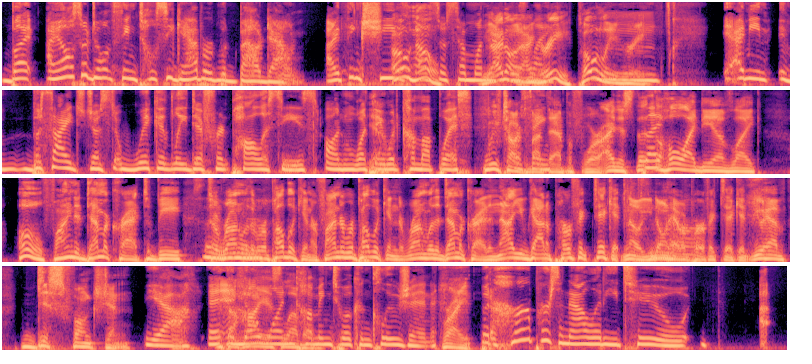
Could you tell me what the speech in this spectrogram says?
but I also don't think Tulsi Gabbard would bow down. I think she is oh no. also someone Yeah, that I don't I like- agree. Totally mm, agree. I mean, besides just wickedly different policies on what they would come up with. We've talked about think. that before. I just the, But- the whole idea of like, oh, find a Democrat to be to run with a Republican, or find a Republican to run with a Democrat, and now you've got a perfect ticket. No, you don't have a perfect ticket. You have dysfunction. Yeah, and, and no one level. coming to a conclusion. Right. But her personality too,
